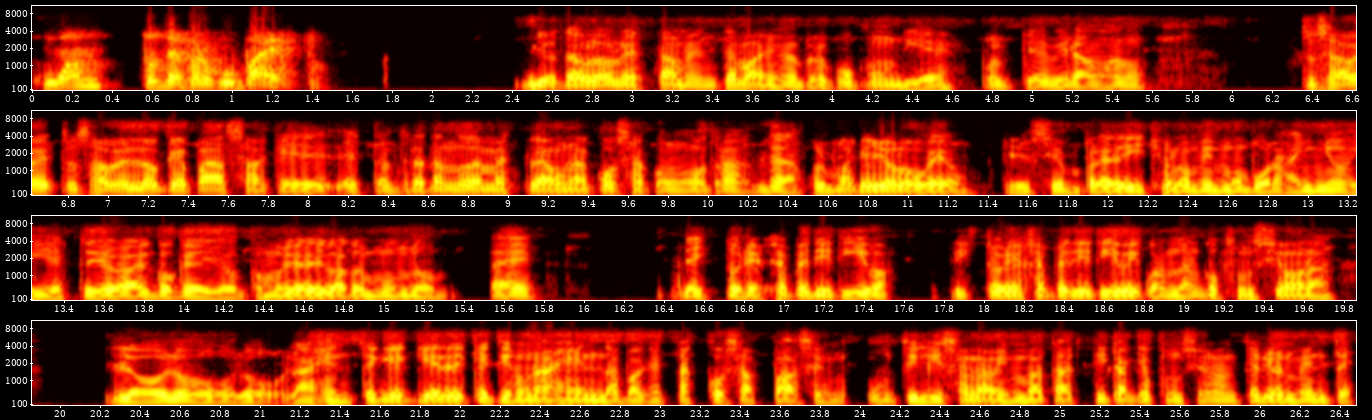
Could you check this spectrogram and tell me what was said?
¿cuánto te preocupa esto? Yo te hablo honestamente, mí me preocupa un 10, porque mira, mano, tú sabes, tú sabes lo que pasa, que están tratando de mezclar una cosa con otra, de la forma que yo lo veo, que siempre he dicho lo mismo por años, y esto es algo que yo, como yo digo a todo el mundo, eh, la historia es repetitiva, la historia es repetitiva, y cuando algo funciona, lo, lo, lo, la gente que quiere, que tiene una agenda para que estas cosas pasen, utilizan la misma táctica que funcionó anteriormente.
